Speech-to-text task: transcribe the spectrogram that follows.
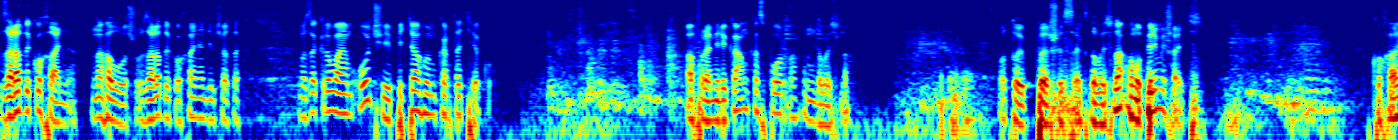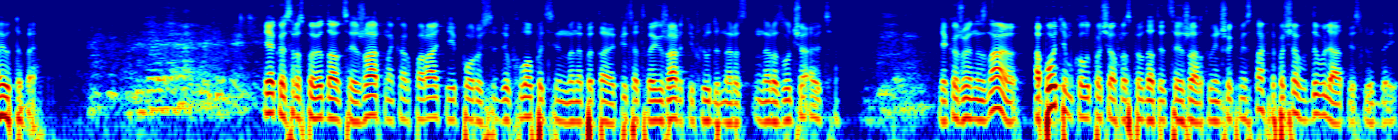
Заради кохання, наголошую, заради кохання, дівчата. Ми закриваємо очі і підтягуємо картотеку. Афроамериканка спорна. Ну, давай сюди. Отой перший секс, давай сюди. А ну, перемішайтесь. Кохаю тебе. Якось розповідав цей жарт на корпораті, і поруч сидів хлопець, він мене питає, після твоїх жартів люди не розлучаються. Я кажу, я не знаю. А потім, коли почав розповідати цей жарт в інших містах, я почав вдивлятись людей.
